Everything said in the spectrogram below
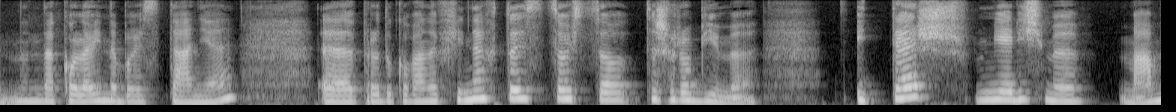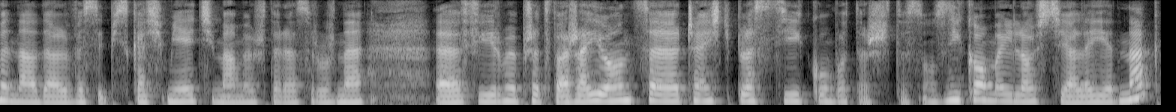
na kolejne, bo jest tanie, e, produkowane w Chinach, to jest coś, co też robimy. I też mieliśmy Mamy nadal wysypiska śmieci, mamy już teraz różne e, firmy przetwarzające część plastiku, bo też to są znikome ilości, ale jednak.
